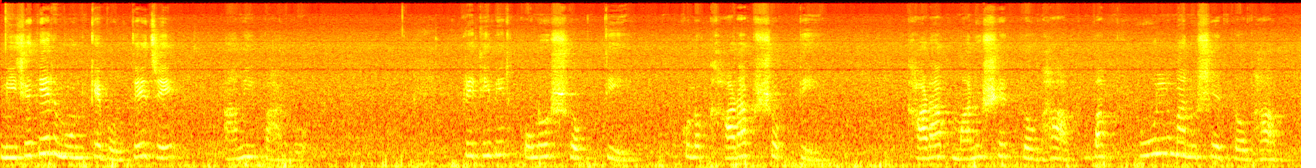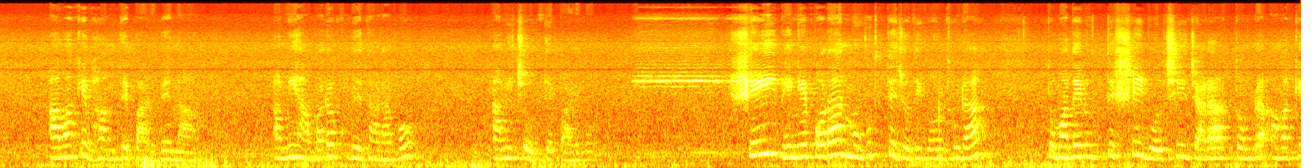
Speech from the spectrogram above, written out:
নিজেদের মনকে বলতে যে আমি পারব। পৃথিবীর কোনো শক্তি, কোনো খারাপ শক্তি, খারাপ মানুষের প্রভাব বা ভুল মানুষের প্রভাব আমাকে ভাঙতে পারবে না। আমি আবারও ঘুরে দাঁড়াবো। আমি চলতে পারব। সেই ভেঙে পড়ার মুহূর্তে যদি বন্ধুরা, তোমাদের উদ্দেশ্যেই বলছি, যারা তোমরা আমাকে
